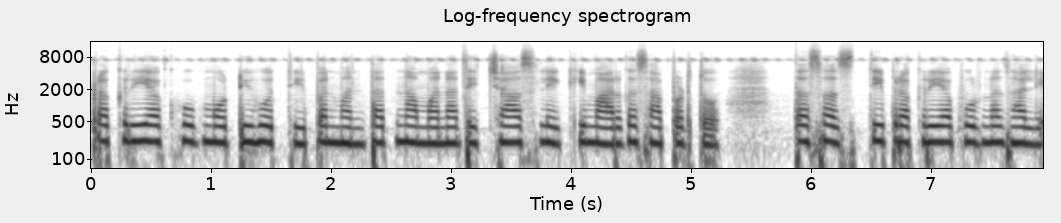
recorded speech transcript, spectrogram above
प्रक्रिया खूप मोठी होती पण म्हणतात ना मनात इच्छा असली की मार्ग सापडतो. तसंच ती प्रक्रिया पूर्ण झाली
